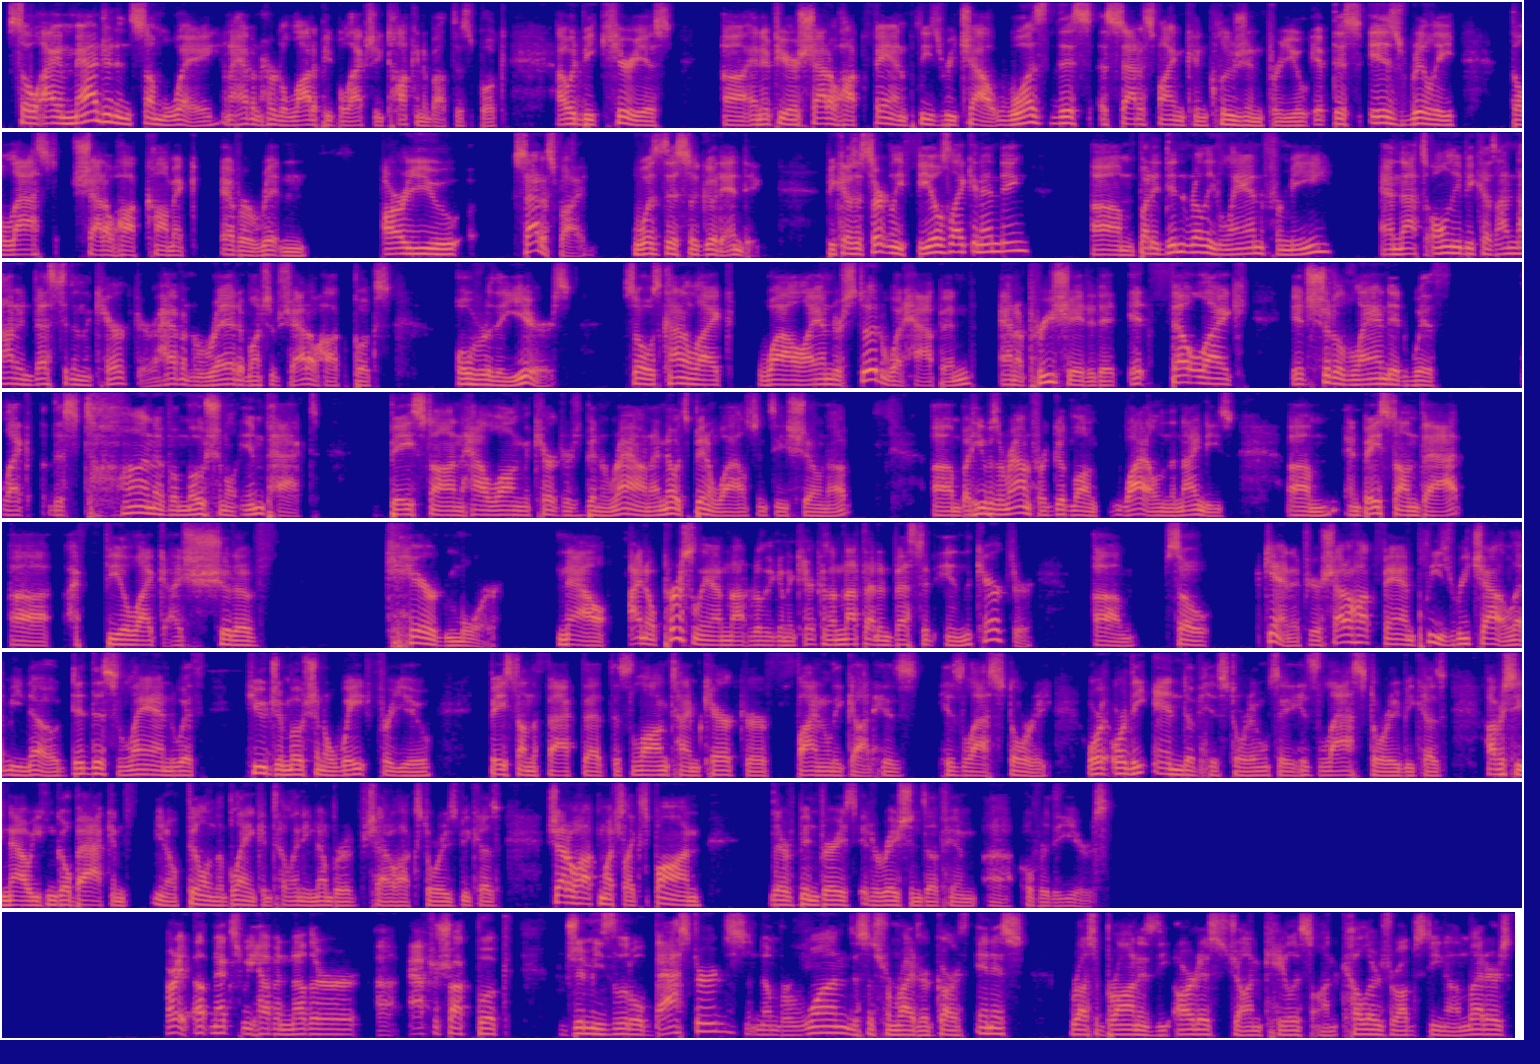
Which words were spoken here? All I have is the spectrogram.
So I imagine in some way, and I haven't heard a lot of people actually talking about this book, I would be curious. Uh, and if you're a Shadowhawk fan, please reach out. Was this a satisfying conclusion for you? If this is really the last Shadowhawk comic ever written, are you satisfied? Was this a good ending? Because it certainly feels like an ending, um, but it didn't really land for me. And that's only because I'm not invested in the character. I haven't read a bunch of Shadowhawk books over the years. So it was kind of like, while I understood what happened and appreciated it, it felt like it should have landed with like this ton of emotional impact based on how long the character's been around. I know it's been a while since he's shown up, um, but he was around for a good long while in the 90s. Um, and based on that, uh, I feel like I should have cared more. Now, I know personally I'm not really going to care because I'm not that invested in the character. Um, so, again, if you're a Shadowhawk fan, please reach out and let me know. Did this land with huge emotional weight for you based on the fact that this longtime character finally got his his last story or or the end of his story. I won't say his last story because obviously now you can go back and you know fill in the blank and tell any number of Shadowhawk stories because Shadowhawk, much like Spawn, there have been various iterations of him uh, over the years. All right, up next we have another uh, aftershock book, Jimmy's Little Bastards, number one. This is from writer Garth Ennis. Russ Braun is the artist, John Kalisz on colors, Rob Steen on letters.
